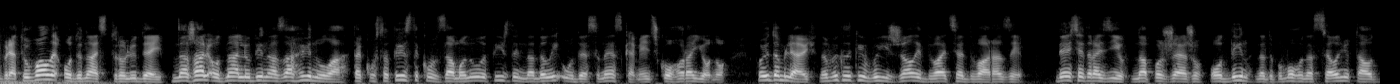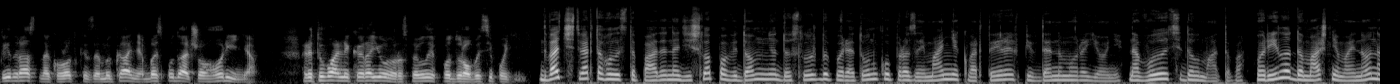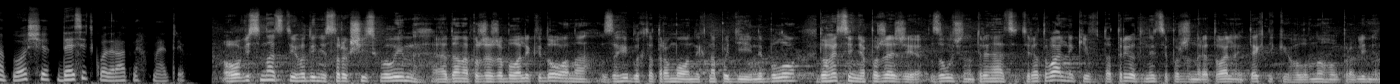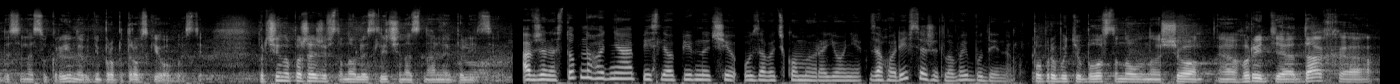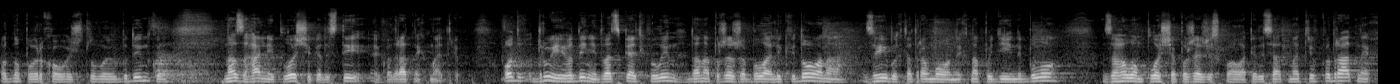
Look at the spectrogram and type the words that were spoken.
Врятували 11 людей. На жаль, одна людина загинула. Таку статистику за минулий тиждень надали у ДСНС Кам'янського району. Повідомляють, на виклики виїжджали 22 рази. 10 разів на пожежу, один на допомогу населенню та один раз на коротке замикання без подальшого горіння. Рятувальники району розповіли подробиці подій. 24 листопада надійшло повідомлення до служби порятунку про займання квартири в південному районі на вулиці Долматова. Горіло домашнє майно на площі 10 квадратних метрів. О 18 годині 46 хвилин е, дана пожежа була ліквідована. Загиблих та травмованих на події не було. До гасіння пожежі залучено 13 рятувальників та 3 одиниці пожежно-рятувальної техніки головного управління ДСНС України у Дніпропетровській області. Причину пожежі встановлюють слідчі національної поліції. А вже наступного дня, після опівночі, у Заводському районі загорівся житловий будинок. По прибуттю було встановлено, що е, горить е, дах одноповерхового житлового будинку на загальній площі 50 квадратних метрів. От в 2 годині 25 хвилин дана пожежа була ліквідована. Загиблих та травмованих на події не було. Загалом площа пожежі склала 50 метрів квадратних.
